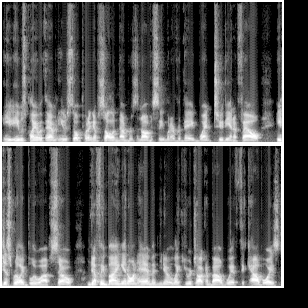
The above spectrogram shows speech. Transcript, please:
He, he was playing with them and he was still putting up solid numbers. And obviously, whenever they went to the NFL, he just really blew up. So I'm definitely buying in on him. And, you know, like you were talking about with the Cowboys,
